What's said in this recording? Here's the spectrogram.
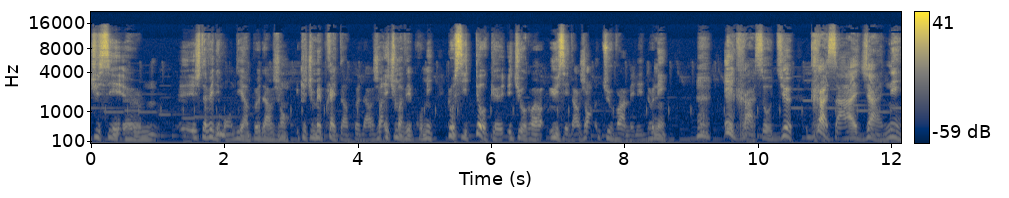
tu sais, euh, je t'avais demandé un peu d'argent, que tu me prêtes un peu d'argent, et tu m'avais promis qu'aussitôt que tu auras eu cet argent, tu vas me les donner. Et grâce au Dieu, grâce à Adjani,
